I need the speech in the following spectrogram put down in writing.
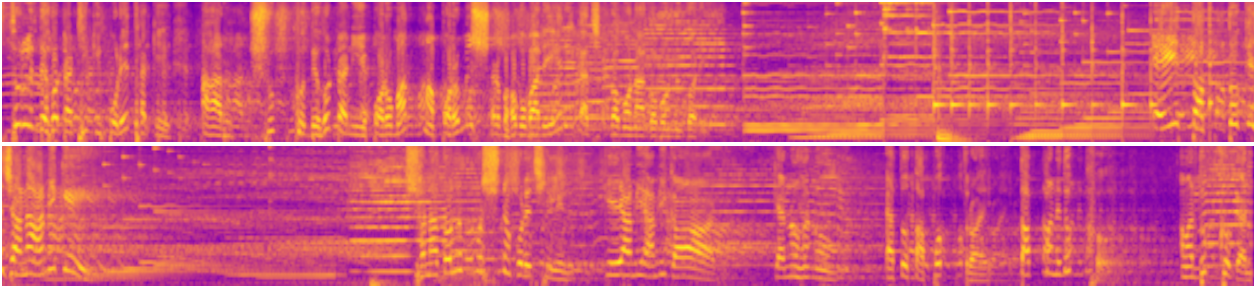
স্থূল দেহটা ঠিকই পড়ে থাকে, আর সূক্ষ্ম দেহটা নিয়ে পরমাত্মা পরমেশ্বর ভগবানের কাছে গমনাগমন করে। এই তত্ত্বকে জানা আমি কে? সনাতন প্রশ্ন করেছিলেন, কে আমি আমি কার? কেন হেন? এত তাপত্রয়। তাপ মানে দুঃখ। আমার দুঃখ কেন?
